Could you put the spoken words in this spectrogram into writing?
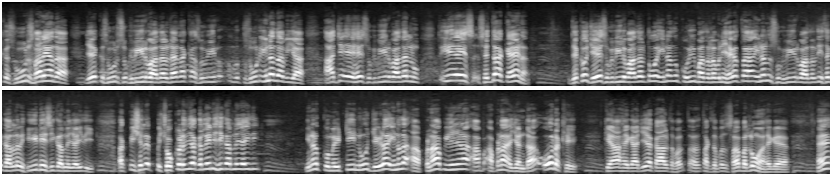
ਕਸੂਰ ਸਾਰਿਆਂ ਦਾ। ਜੇ ਕਸੂਰ ਸੁਖਵੀਰ ਬਾਦਲ ਦਾ ਤਾਂ ਕਸੂਰ ਕਸੂਰ ਇਹਨਾਂ ਦਾ ਵੀ ਆ। ਅੱਜ ਇਹ ਸੁਖਵੀਰ ਬਾਦਲ ਨੂੰ ਇਹ ਸਿੱਧਾ ਕਹਿਣ ਦੇਖੋ ਜੇ ਸੁਖਵੀਰ ਬਾਦਲ ਤੋਂ ਇਹਨਾਂ ਨੂੰ ਕੋਈ ਮਤਲਬ ਨਹੀਂ ਹੈਗਾ ਤਾਂ ਇਹਨਾਂ ਨੂੰ ਸੁਖਵੀਰ ਬਾਦਲ ਦੀ ਇੱਥੇ ਗੱਲ ਹੀ ਨਹੀਂ ਸੀ ਕਰਨੀ ਚਾਹੀਦੀ। ਪਿਛਲੇ ਪਿਛੋਕੜ ਦੀ ਗੱਲ ਹੀ ਨਹੀਂ ਸੀ ਕਰਨੀ ਚਾਹੀਦੀ। ਇਹਨਾਂ ਨੂੰ ਕਮੇਟੀ ਨੂੰ ਜਿਹੜਾ ਇਹਨਾਂ ਦਾ ਆਪਣਾ opinion ਆ, ਆਪ- ਆਪਣਾ ਏਜੰਡਾ ਉਹ ਰੱਖੇ। ਕਿਆ ਹੈਗਾ ਜੀ? ਅਕਾਲ ਤਖਤ ਸਾਹਿਬ ਵੱਲੋਂ ਆ ਹੈਗਾ ਹੈ?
